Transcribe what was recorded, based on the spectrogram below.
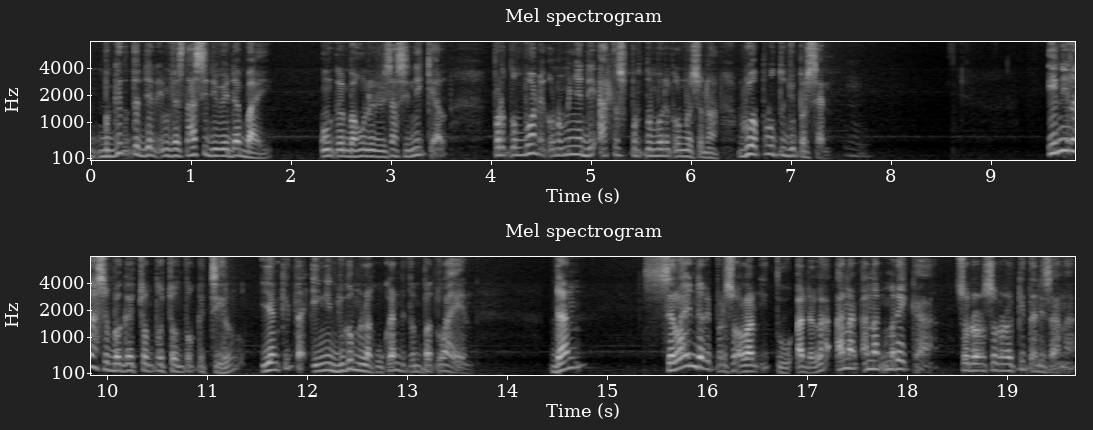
begitu terjadi investasi di Wedabai untuk membangun hilirisasi nikel, pertumbuhan ekonominya di atas pertumbuhan ekonomi nasional, 27 persen. Inilah sebagai contoh-contoh kecil yang kita ingin juga melakukan di tempat lain. Dan selain dari persoalan itu adalah anak-anak mereka, saudara-saudara kita di sana,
